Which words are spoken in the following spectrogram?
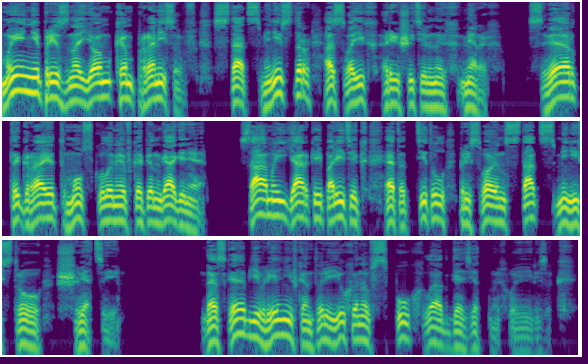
Мы не признаем компромиссов. Статс-министр о своих решительных мерах. Сверд играет мускулами в Копенгагене. Самый яркий политик. Этот титул присвоен статс-министру Швеции. Доска объявлений в конторе Юхана вспухла от газетных вырезок.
